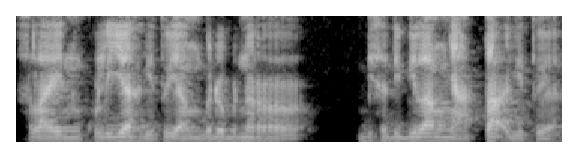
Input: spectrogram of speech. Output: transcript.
selain kuliah gitu yang benar-benar bisa dibilang nyata gitu ya.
